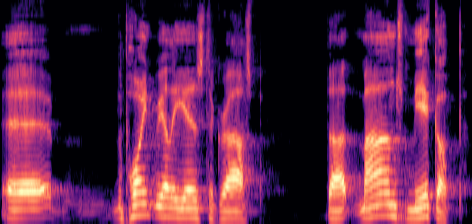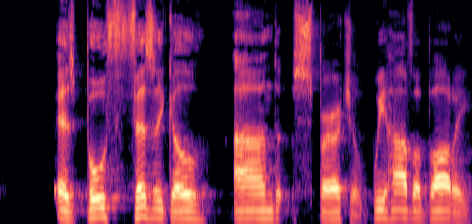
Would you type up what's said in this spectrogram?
uh, the point really is to grasp that man's makeup is both physical and spiritual. We have a body.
